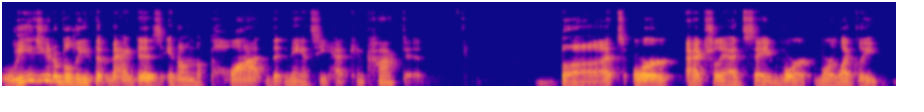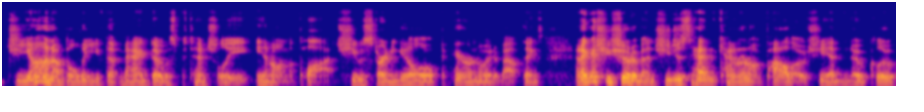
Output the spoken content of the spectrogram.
leads you to believe that Magda is in on the plot that Nancy had concocted. But, or actually, I'd say more more likely, Gianna believed that Magda was potentially in on the plot. She was starting to get a little paranoid about things, and I guess she should have been. She just hadn't counted on Paolo. She had no clue.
